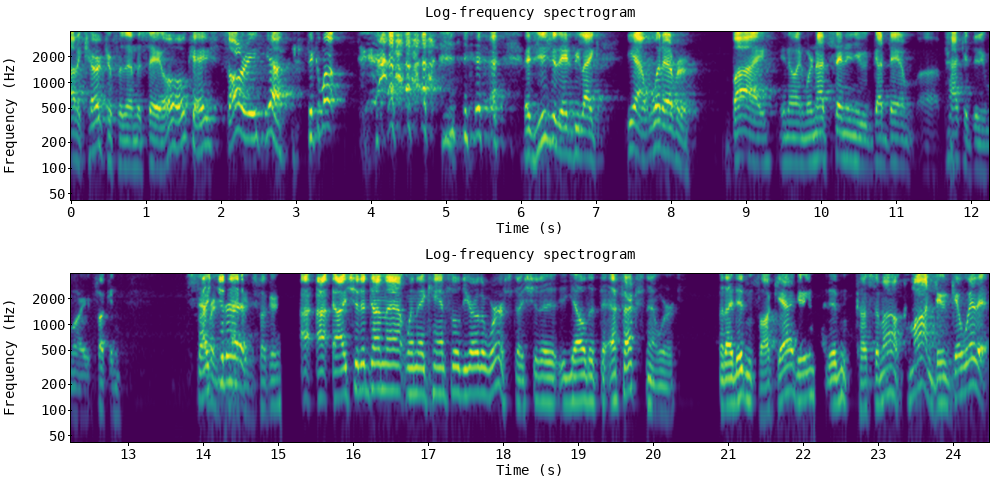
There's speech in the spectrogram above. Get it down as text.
out of character for them to say, "Oh, okay, sorry, yeah, pick him up." As usually they'd be like, yeah, whatever, bye, you know, and we're not sending you a goddamn uh, package anymore. You fucking severance package, fucker. I, I, I should have done that when they canceled "You're the Worst." I should have yelled at the FX network, but I didn't. Fuck yeah, dude. I didn't. Cuss them out. Come on, dude, get with it.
